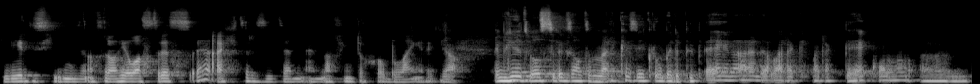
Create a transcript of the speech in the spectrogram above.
leergeschiedenis en als er al heel wat stress hè, achter zit. En, en, dat vind ik toch wel belangrijk. Ja. Ik begin het wel straks aan te merken, zeker ook bij de pub-eigenaren waar ik, waar ik bij kom, um,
